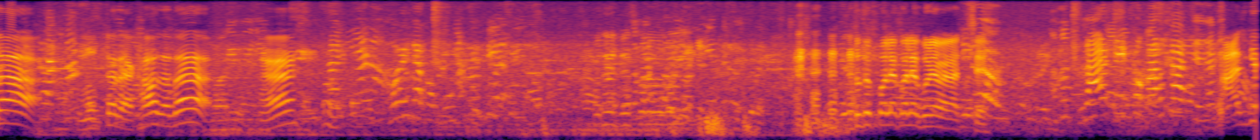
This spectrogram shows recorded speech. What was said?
দা মুখটা দেখাও দাদা। হ্যাঁ? শুধু কোলে কোলে ঘুরে বেড়াচ্ছে? আজকে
